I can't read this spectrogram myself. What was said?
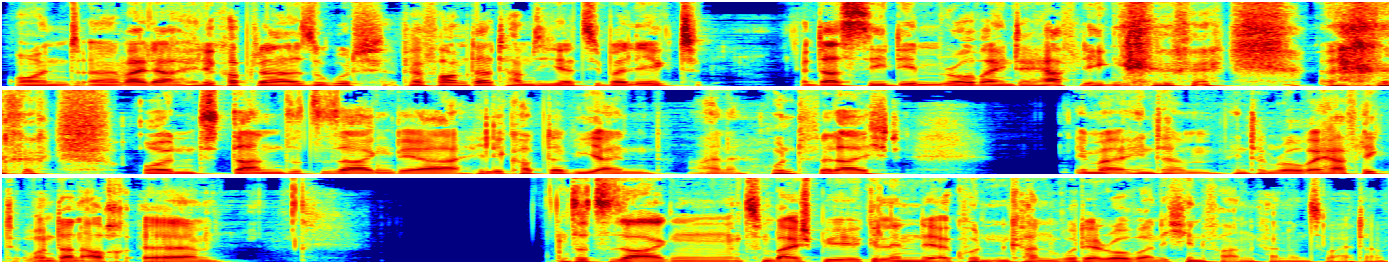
Und äh, weil der Helikopter so gut performt hat, haben sie jetzt überlegt, dass sie dem Rover hinterherfliegen und dann sozusagen der Helikopter wie ein, ein Hund vielleicht immer hinterm, hinterm Rover herfliegt und dann auch ähm, sozusagen zum Beispiel Gelände erkunden kann, wo der Rover nicht hinfahren kann und so weiter.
